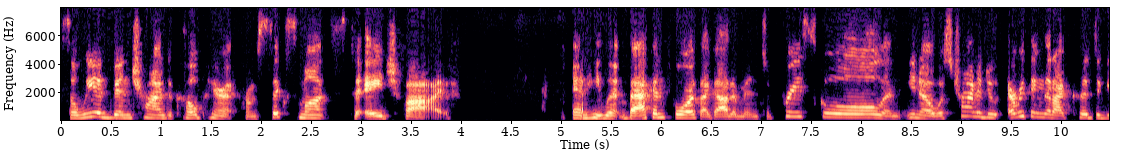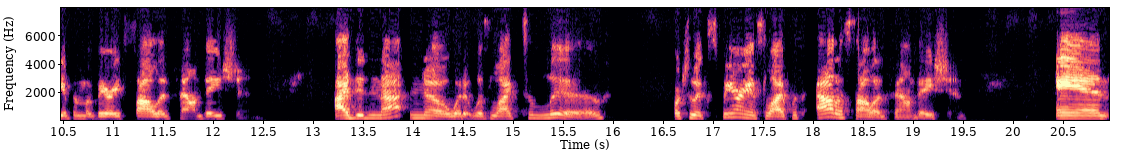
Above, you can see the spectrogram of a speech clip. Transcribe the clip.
So we had been trying to co parent from six months to age five. And he went back and forth. I got him into preschool and, you know, was trying to do everything that I could to give him a very solid foundation. I did not know what it was like to live or to experience life without a solid foundation. And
